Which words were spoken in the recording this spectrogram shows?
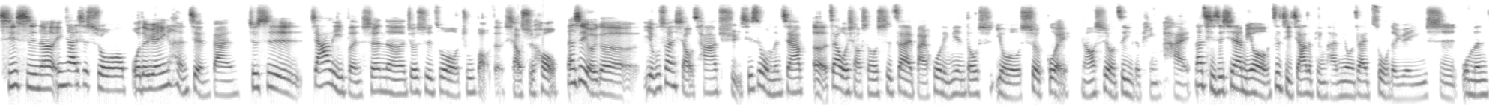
其实呢，应该是说我的原因很简单，就是家里本身呢就是做珠宝的，小时候。但是有一个也不算小插曲，其实我们家呃，在我小时候是在百货里面都是有设柜，然后是有自己的品牌。那其实现在没有自己家的品牌没有在做的原因是我们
